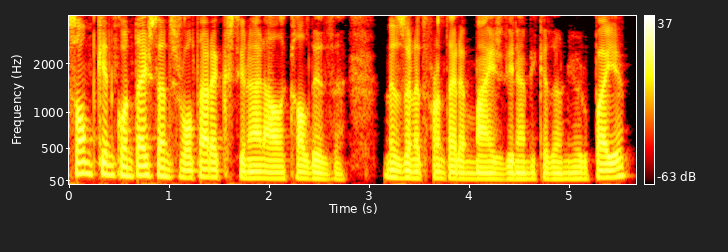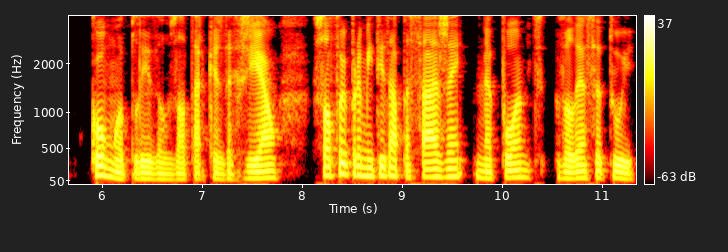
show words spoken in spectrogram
Só um pequeno contexto antes de voltar a questionar a alcaldesa. Na zona de fronteira mais dinâmica da União Europeia, como apelidam os autarcas da região, só foi permitida a passagem na ponte Valença-Tui.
